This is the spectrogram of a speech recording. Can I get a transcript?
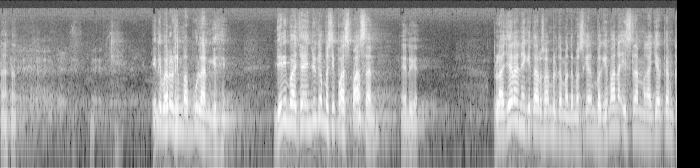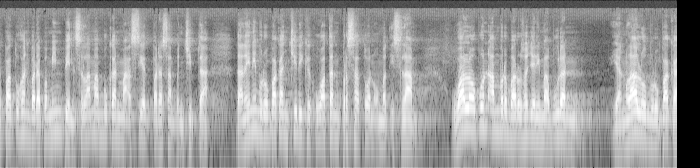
Ini baru lima bulan gitu. Jadi bacaan juga masih pas-pasan. Gitu kan. Pelajaran yang kita harus ambil teman-teman sekalian, bagaimana Islam mengajarkan kepatuhan pada pemimpin selama bukan maksiat pada sang pencipta. Dan ini merupakan ciri kekuatan persatuan umat Islam. Walaupun Amr baru saja lima bulan yang lalu merupakan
